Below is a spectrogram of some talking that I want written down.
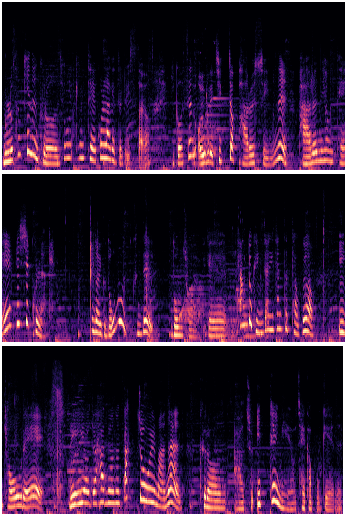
물로 삼키는 그런 형태의 콜라겐들도 있어요. 이것은 얼굴에 직접 바를 수 있는 바르는 형태의 fish 콜라겐. 나 이거 너무 근데 너무 좋아요. 이게 향도 굉장히 산뜻하고요. 이 겨울에 layered 하면은 딱 좋을 만한 그런 아주 이템이에요. 제가 보기에는.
